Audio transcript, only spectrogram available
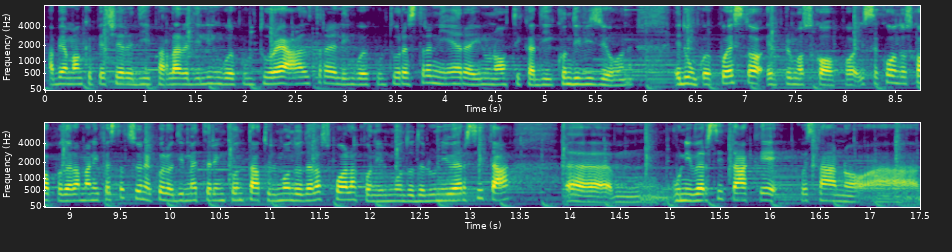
abbiamo anche piacere di parlare di lingue e culture altre, lingue e culture straniere in un'ottica di condivisione. E dunque questo è il primo scopo. Il secondo scopo della manifestazione è quello di mettere in contatto il mondo della scuola con il mondo dell'università eh, università che quest'anno ha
